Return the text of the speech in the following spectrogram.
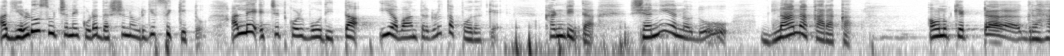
ಅದು ಎರಡೂ ಸೂಚನೆ ಕೂಡ ದರ್ಶನ್ ಅವರಿಗೆ ಸಿಕ್ಕಿತ್ತು. ಅಲ್ಲೇ ಎಚ್ಚೆತ್ಕೊಳ್ಬೋದಿತ್ತ ಈ ಅವಾಂತರಗಳು ತಪ್ಪೋದಕ್ಕೆ. ಖಂಡಿತ. ಶನಿ ಅನ್ನೋದು ಜ್ಞಾನಕಾರಕ. ಅವನು ಕೆಟ್ಟ ಗ್ರಹ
